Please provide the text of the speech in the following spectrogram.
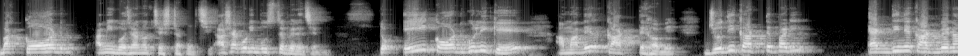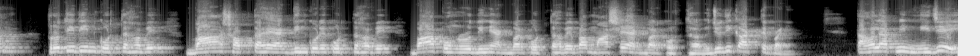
বা কর্ড আমি বোঝানোর চেষ্টা করছি। আশা করি বুঝতে পেরেছেন। তো এই কর্ডগুলিকে আমাদের কাটতে হবে। যদি কাটতে পারি একদিনে কাটবে না, প্রতিদিন করতে হবে, বা সপ্তাহে একদিন করে করতে হবে, বা পনেরো দিনে একবার করতে হবে, বা মাসে একবার করতে হবে, যদি কাটতে পারি। তাহলে আপনি নিজেই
